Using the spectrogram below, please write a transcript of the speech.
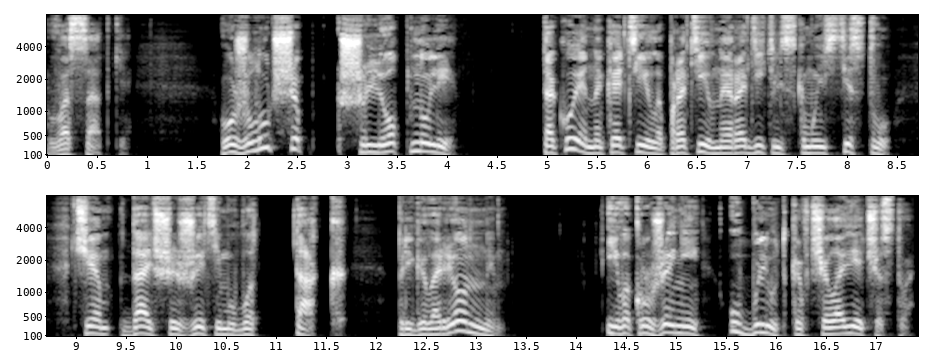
в осадке. Уж лучше б шлепнули. Такое накатило противное родительскому естеству, чем дальше жить ему вот так, приговоренным и в окружении ублюдков человечества,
